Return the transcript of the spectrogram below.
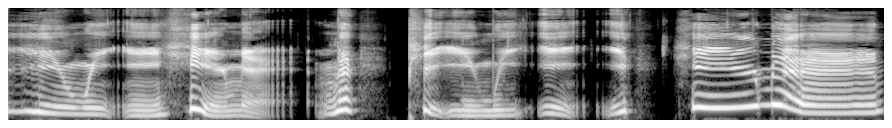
Pee Wee Herman. Pee Wee Herman.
